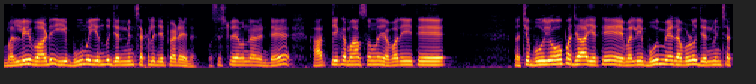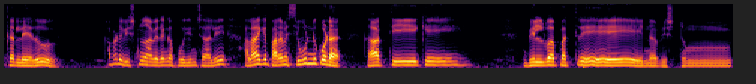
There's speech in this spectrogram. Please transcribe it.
మళ్ళీ వాడు ఈ భూమి ఎందు జన్మించకలని చెప్పాడు ఆయన. వశిష్ఠుడు ఏమన్నాడంటే కార్తీక మాసంలో ఎవరైతే నచభూయోపజాయతే మళ్ళీ భూమి మీద ఎవడు జన్మించక్కర్లేదు. కాబట్టి విష్ణు ఆ విధంగా పూజించాలి. అలాగే పరమశివుడిని కూడా కార్తీకే బిల్వపత్రేన విష్ణుం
